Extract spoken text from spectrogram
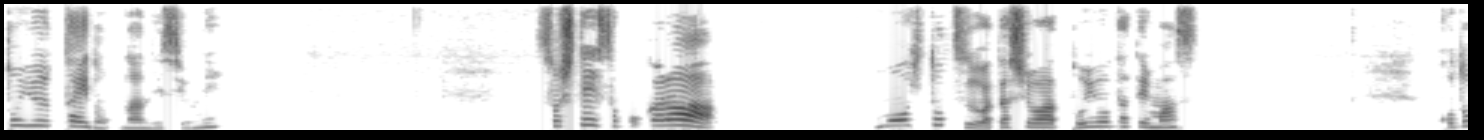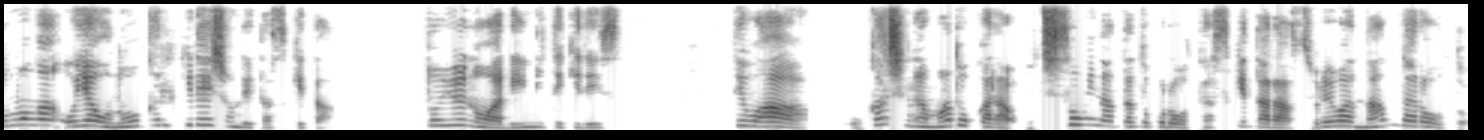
という態度なんですよね。そしてそこからもう一つ私は問いを立てます。子供が親をノーカリキュレーションで助けたというのは倫理的です。では、お菓子が窓から落ちそうになったところを助けたらそれは何だろうと。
